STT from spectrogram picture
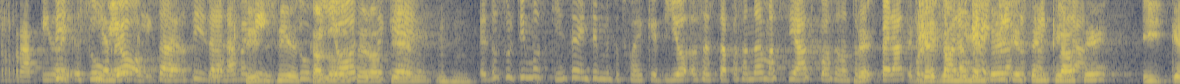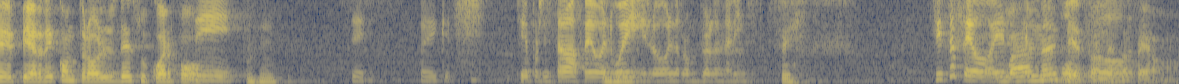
rápido. Sí, ese cierre de subió. O sea, sí, de la nada Sí, sí, sí, escaló de subió, cero a entonces que 100, ujú. Esos últimos 15, 20 minutos fue de que Dios, o sea, está pasando demasiadas cosas, no te De- lo esperas. Porque desde toda el momento en que está en clase y que pierde control de su cuerpo. Sí, Ujú. sí. Fue de que. Sí, de por sí estaba feo el güey y luego le rompió la nariz. Sí. Sí está feo el. Bueno, el no es cierto, no está feo.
